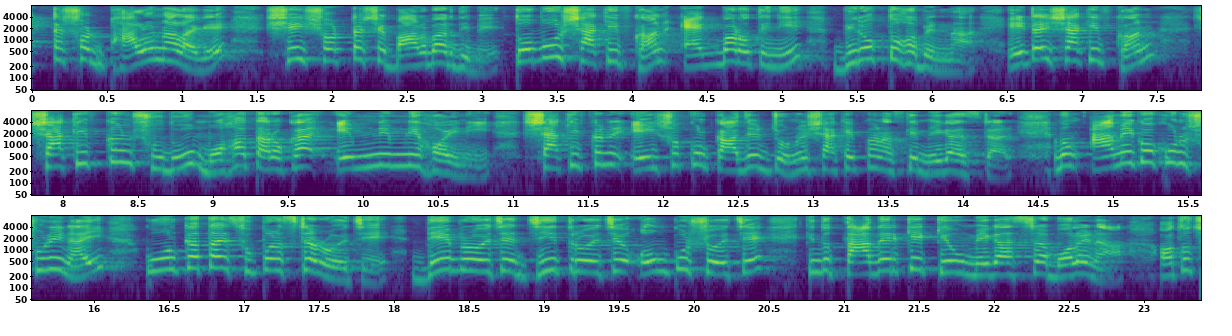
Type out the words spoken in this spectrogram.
একটা শট ভালো না লাগে, সেই শটটা সে বারবার দিবে। তবুও শাকিব খান একবারও তিনি বিরক্ত হবেন না। এটাই শাকিব খান। শাকিব খান শুধু মহাতারকা এমনি এমনি হয়নি। শাকিব খানের এই সকল কাজের জন্য শাকিব খান আজকে মেগা স্টার এবং আমি কখনো শুনি নাই, কলকাতায় সুপারস্টার রয়েছে, দেব রয়েছে, জিৎ রয়েছে, অঙ্কুশ রয়েছে, কিন্তু তাদেরকে কেউ মেগা স্টার বলে না। অথচ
